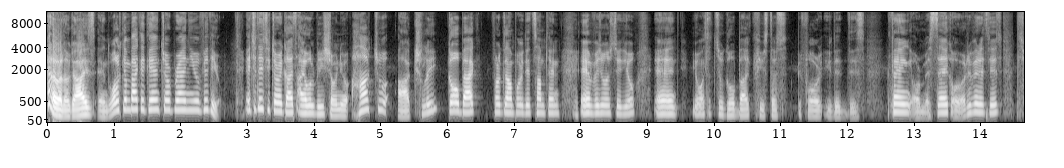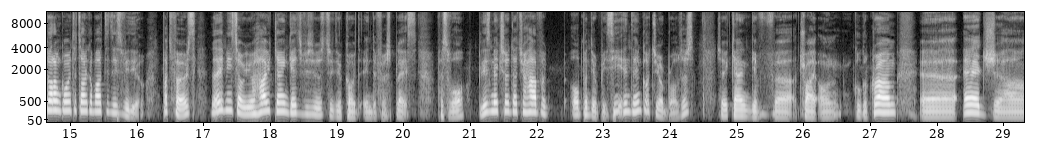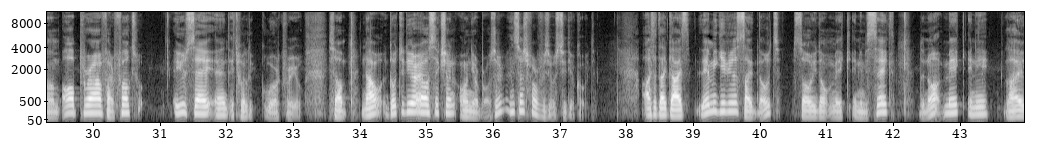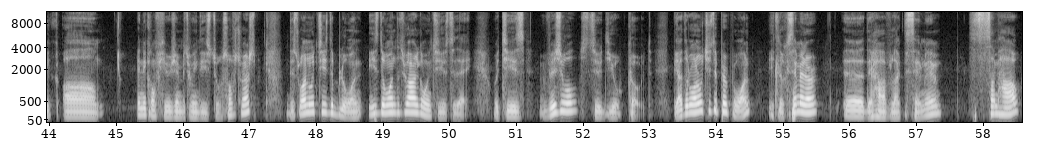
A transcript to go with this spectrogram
Hello, hello guys, and welcome back again to a brand new video. In today's tutorial guys, I will be showing you how to actually go back. For example, you did something in Visual Studio and you wanted to go back few steps before you did this thing or mistake or whatever it is. That's what I'm going to talk about in this video. But first, let me show you how you can get Visual Studio Code in the first place. First of all, please make sure that you have a open your PC and then go to your browsers so you can give uh, a try on Google Chrome, uh, Edge, um, Opera, Firefox, you say and it will work for you. So now go to the URL section on your browser and search for Visual Studio Code. After that guys, let me give you a side note so you don't make any mistake. Do not make any like um any confusion between these two softwares. This one, which is the blue one, is the one that we are going to use today, which is Visual Studio Code. The other one, which is the purple one, it looks similar. Uh, they have like the same name somehow,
